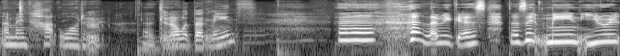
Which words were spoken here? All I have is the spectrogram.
I mean hot water. Do Okay. you know what that means? Uh, let me guess. Does it mean you're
